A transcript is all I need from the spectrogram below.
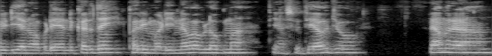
વિડીયોનો આપણે એન્ડ કરી દઈ. ફરી મળી નવા બ્લોગમાં ત્યાં સુધી આવજો. રામ રામ.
